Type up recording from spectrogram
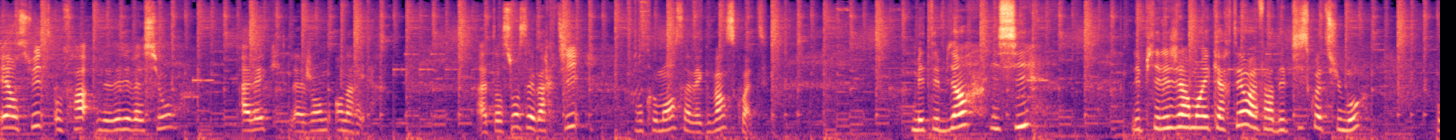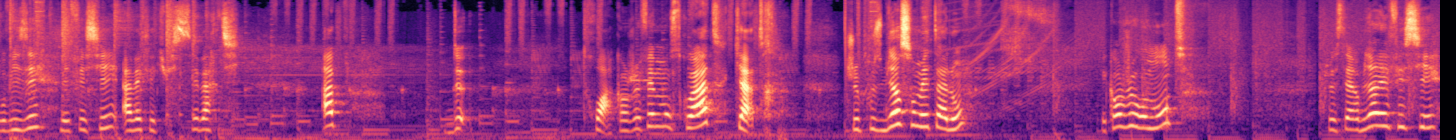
Et ensuite, on fera des élévations avec la jambe en arrière. Attention, c'est parti. On commence avec 20 squats. Mettez bien ici les pieds légèrement écartés, on va faire des petits squats sumo pour viser les fessiers avec les cuisses. C'est parti. Hop, 2, 3. Quand je fais mon squat, 4. Je pousse bien sur mes talons. Et quand je remonte, je serre bien les fessiers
